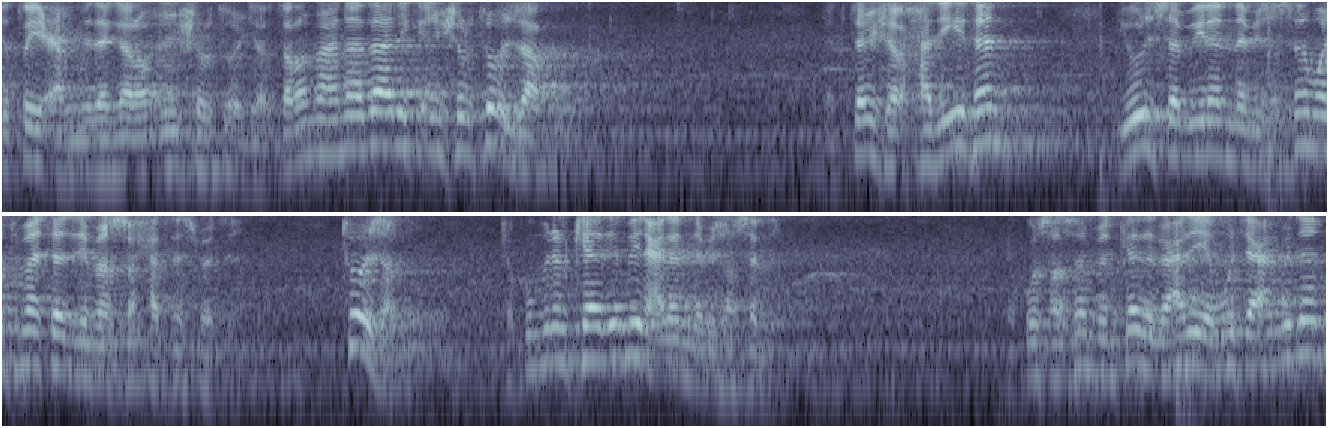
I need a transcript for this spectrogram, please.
يطيعهم إذا قالوا انشر تؤجر ترى معنى ذلك انشر تؤزر تنشر حديثا ينسب إلى النبي صلى الله عليه وسلم وأنت ما تدري ما صحة نسبته. تؤزر تكون من الكاذبين على النبي صلى الله عليه وسلم. يقول صلى الله عليه وسلم من كذب علي متعمدا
